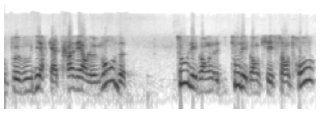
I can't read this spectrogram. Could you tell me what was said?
peux vous dire qu'à travers le monde, tous les, tous les banquiers centraux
